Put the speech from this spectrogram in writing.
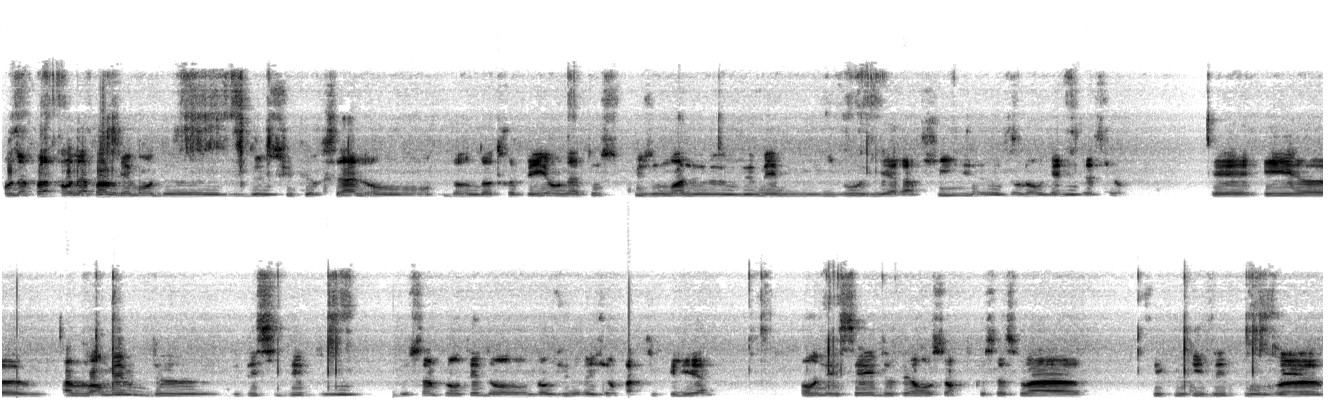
On n'a pas, pas vraiment de, succursales dans d'autres pays. On a tous plus ou moins le, même niveau de hiérarchie euh, dans l'organisation. Et, euh, avant même de, décider de, s'implanter dans, une région particulière, on essaie de faire en sorte que ça soit sécurisé pour, euh,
